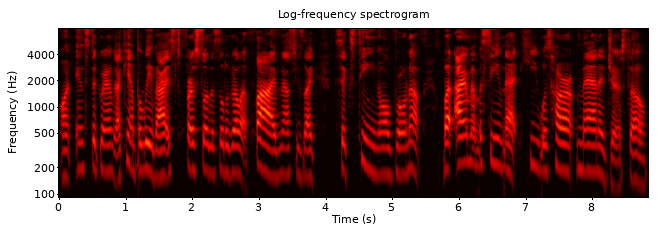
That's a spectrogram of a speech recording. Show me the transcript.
on Instagram. I can't believe I first saw this little girl at five. Now she's like 16, all grown up. But I remember seeing that he was her manager. So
